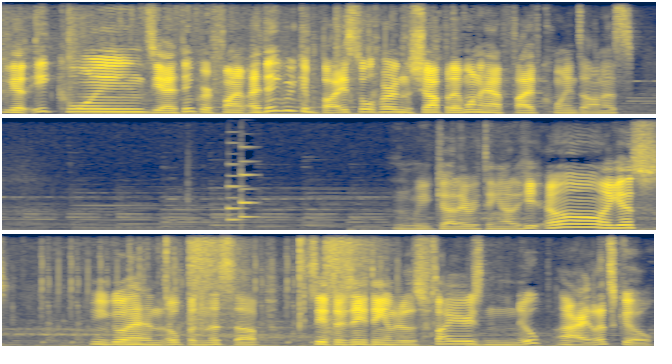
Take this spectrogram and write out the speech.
we got eight coins. Yeah, I think we're fine. I think we could buy Soul Heart in the shop, but I want to have five coins on us. And we got everything out of here. Oh, I guess we can go ahead and open this up. See if there's anything under those fires. Nope. All right, let's go.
